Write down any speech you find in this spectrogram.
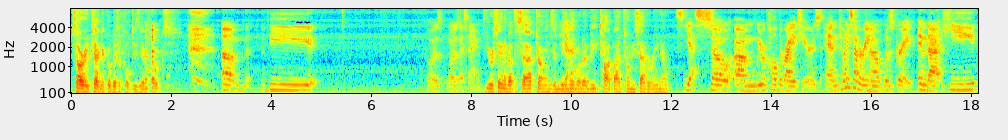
Sorry, technical difficulties there, folks. um, the what was what was I saying? You were saying about the Savtones and being Yeah. able to be taught by Tony Savarino. Yes, so um, we were called the Rioteers, and Tony Savarino was great in that he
